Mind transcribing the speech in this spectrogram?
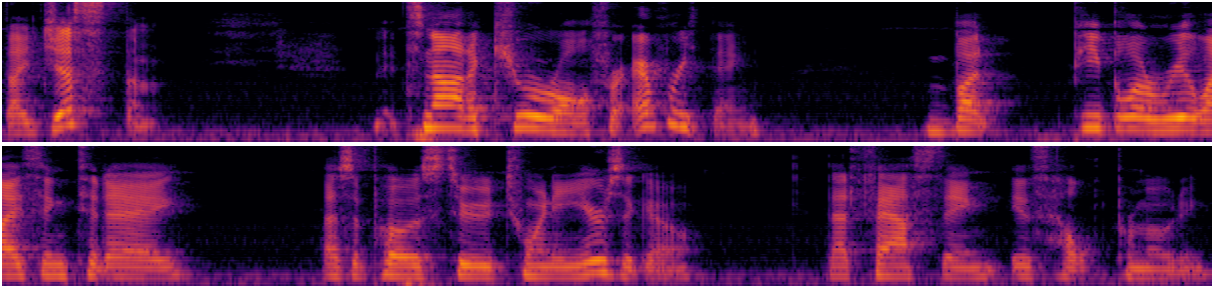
digests them. It's not a cure all for everything, but people are realizing today, as opposed to 20 years ago, that fasting is health promoting.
